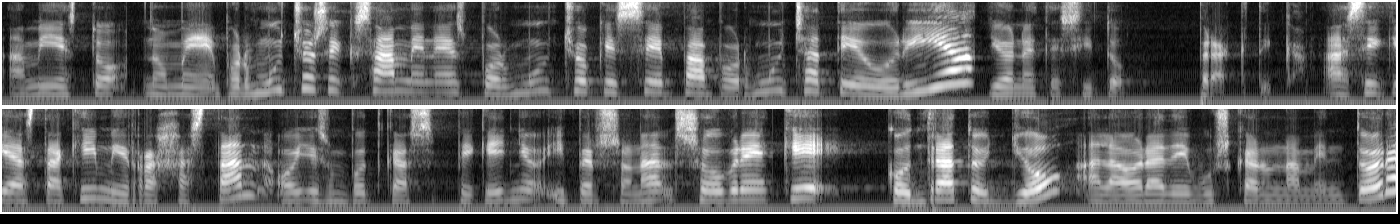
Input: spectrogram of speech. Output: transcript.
A mí esto no me... Por muchos exámenes, por mucho que sepa, por mucha teoría, yo necesito práctica. Así que hasta aquí mi Rajastán. Hoy es un podcast pequeño y personal sobre qué contrato yo a la hora de buscar una mentora.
